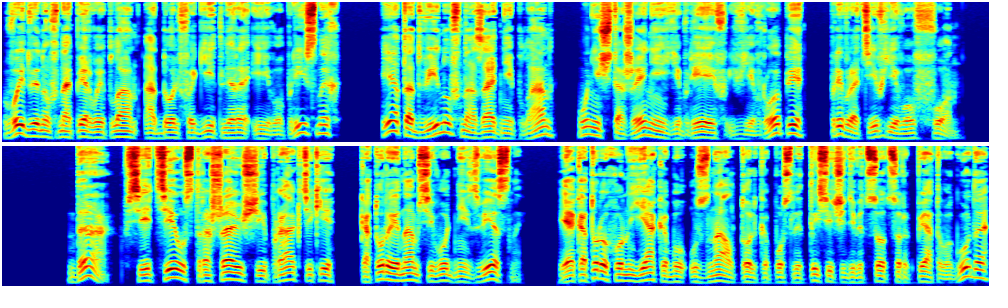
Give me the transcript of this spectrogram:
выдвинув на первый план Адольфа Гитлера и его присных и отодвинув на задний план уничтожение евреев в Европе, превратив его в фон. Да, все те устрашающие практики, которые нам сегодня известны, и о которых он якобы узнал только после 1945 года,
